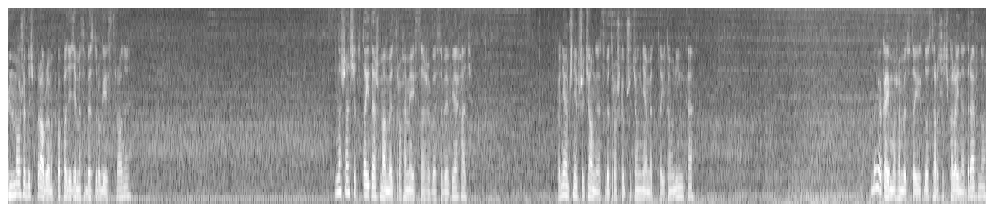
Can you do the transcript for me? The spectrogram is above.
Może być problem, chyba podjedziemy sobie z drugiej strony. Na szczęście tutaj też mamy trochę miejsca, żeby sobie wjechać. Tylko nie wiem, czy nie przyciągnę, sobie troszkę przyciągniemy tutaj tą linkę. No i okej, możemy tutaj dostarczyć kolejne drewno.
